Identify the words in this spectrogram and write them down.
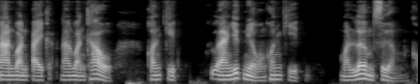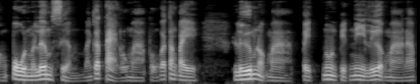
นานวันไปนานวันเข้าคอนกรีตแรงยึดเหนี่ยวของคอนกรีตมันเริ่มเสื่อมของปูนมันเริ่มเสื่อม มันก็แตกลงมา ผมก็ต้องไปลื้มออกมา ปิดนู่นปิดนี่เลือออกมานะครับ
